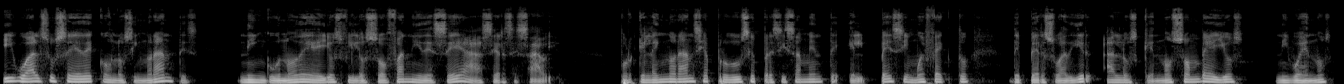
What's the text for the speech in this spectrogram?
Igual sucede con los ignorantes, ninguno de ellos filosofa ni desea hacerse sabio, porque la ignorancia produce precisamente el pésimo efecto de persuadir a los que no son bellos, ni buenos,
